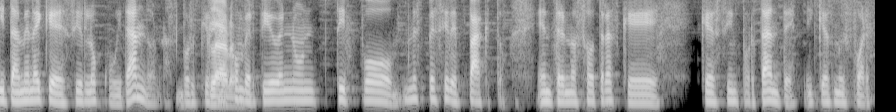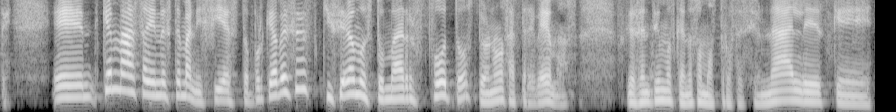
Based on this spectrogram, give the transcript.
y también hay que decirlo cuidándonos porque se ha convertido en un tipo, una especie de pacto entre nosotras que, que es importante y que es muy fuerte. Eh, ¿Qué más hay en este manifiesto? Porque a veces quisiéramos tomar fotos, pero no nos atrevemos, porque sentimos que no somos profesionales, que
